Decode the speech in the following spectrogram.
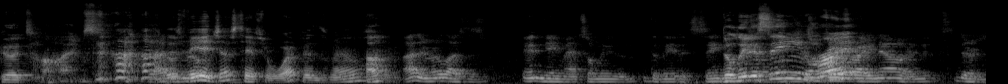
good times. I those didn't real- VHS tapes were weapons, man. Huh? I didn't realize this Endgame had so many deleted scenes. Deleted So scenes, right? Right now, and it's, there's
